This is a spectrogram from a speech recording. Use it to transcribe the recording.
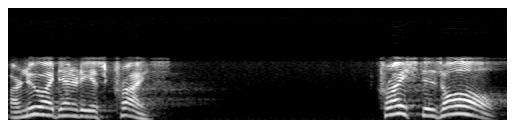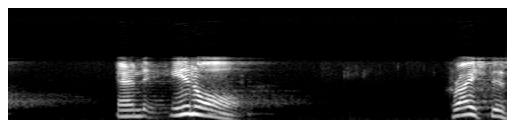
Our new identity is Christ. Christ is all and in all. Christ is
